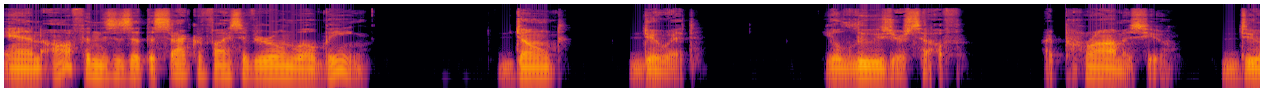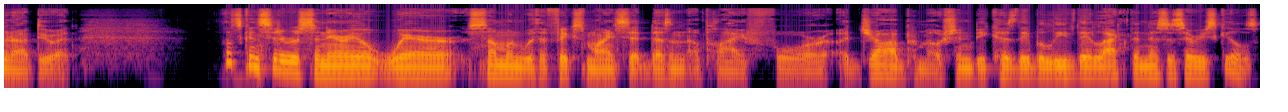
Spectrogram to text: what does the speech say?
And often this is at the sacrifice of your own well being. Don't do it. You'll lose yourself. I promise you. Do not do it. Let's consider a scenario where someone with a fixed mindset doesn't apply for a job promotion because they believe they lack the necessary skills.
